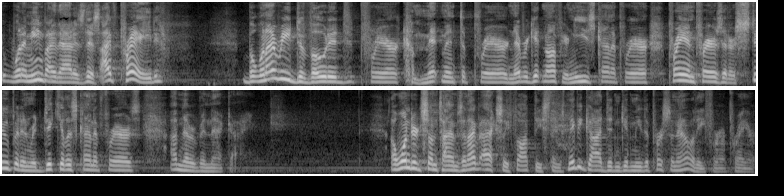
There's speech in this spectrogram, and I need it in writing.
What I mean by that is this I've prayed, but when I read devoted prayer, commitment to prayer, never getting off your knees kind of prayer, praying prayers that are stupid and ridiculous kind of prayers, I've never been that guy. I wondered sometimes, and I've actually thought these things, maybe God didn't give me the personality for a prayer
